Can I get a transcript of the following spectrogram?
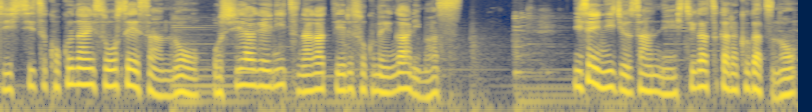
実質国内総生産の押し上げにつながっている側面があります。2023年7月から9月の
